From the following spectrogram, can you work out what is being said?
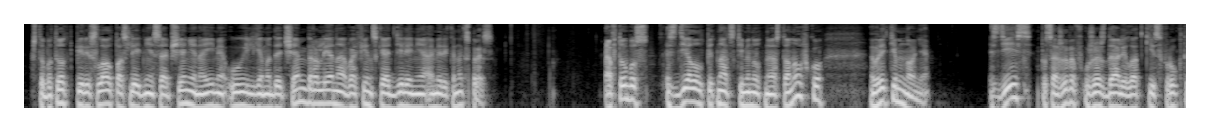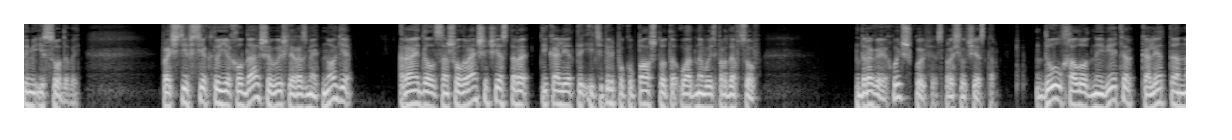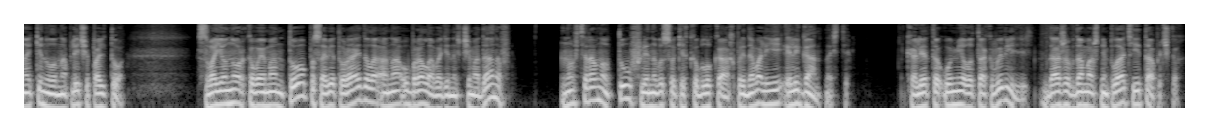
чтобы тот переслал последние сообщения на имя Уильяма Д. Чемберлена в афинское отделение American Express. Автобус сделал 15-минутную остановку в Ретимноне. Здесь пассажиров уже ждали лотки с фруктами и содовой. Почти все, кто ехал дальше, вышли размять ноги. Райдел сошел раньше Честера и Калетты и теперь покупал что-то у одного из продавцов. «Дорогая, хочешь кофе?» — спросил Честер. Дул холодный ветер, Калетта накинула на плечи пальто. Свое норковое манто, по совету Райдела, она убрала в один из чемоданов но все равно туфли на высоких каблуках придавали ей элегантности. Калета умела так выглядеть, даже в домашнем платье и тапочках.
